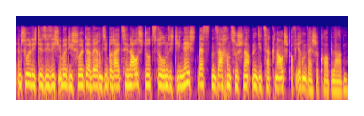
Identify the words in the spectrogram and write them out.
entschuldigte sie sich über die Schulter, während sie bereits hinausstürzte, um sich die nächstbesten Sachen zu schnappen, die zerknautscht auf ihrem Wäschekorb lagen.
